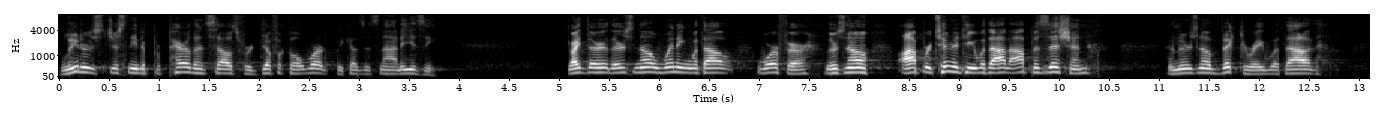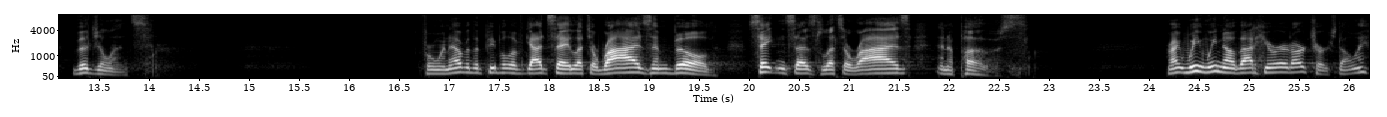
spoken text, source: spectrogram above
Leaders just need to prepare themselves for difficult work because it's not easy. Right? There, there's no winning without warfare. There's no opportunity without opposition. And there's no victory without vigilance. For whenever the people of God say, let's arise and build, Satan says, let's arise and oppose. Right? We, we know that here at our church, don't we?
